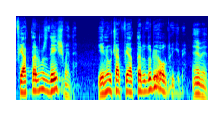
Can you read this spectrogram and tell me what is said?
fiyatlarımız değişmedi. Yeni uçak fiyatları duruyor olduğu gibi. Evet.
